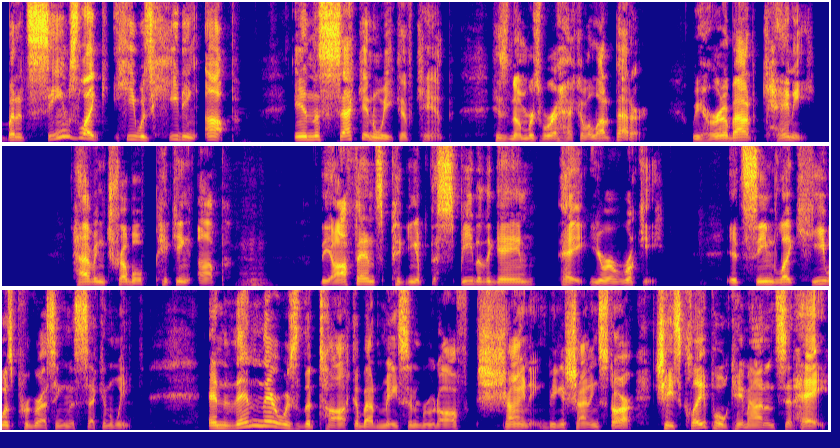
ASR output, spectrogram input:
but it seems like he was heating up in the second week of camp. His numbers were a heck of a lot better. We heard about Kenny having trouble picking up the offense, picking up the speed of the game. Hey, you're a rookie. It seemed like he was progressing the second week. And then there was the talk about Mason Rudolph shining, being a shining star. Chase Claypool came out and said, Hey,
